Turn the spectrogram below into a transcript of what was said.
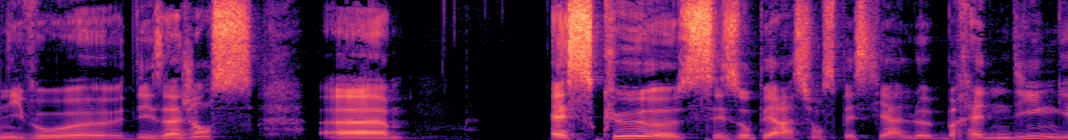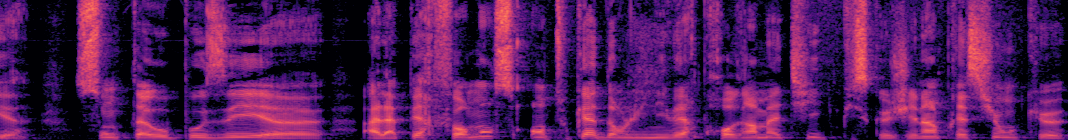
niveau des agences. Est-ce que euh, ces opérations spéciales branding sont à opposer euh, à la performance, en tout cas dans l'univers programmatique, puisque j'ai l'impression que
